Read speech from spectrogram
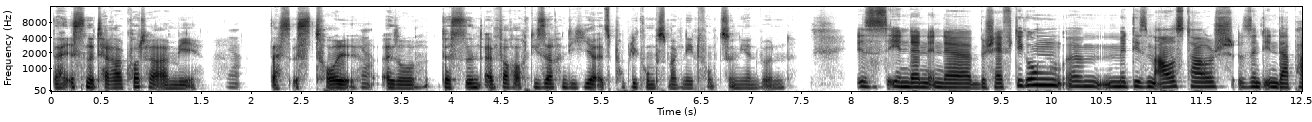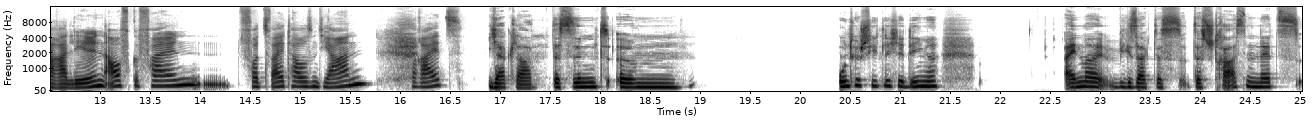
da ist eine Terrakotta-Armee. Ja. Das ist toll. Ja. Also das sind einfach auch die Sachen, die hier als Publikumsmagnet funktionieren würden. Ist es Ihnen denn in der Beschäftigung ähm, mit diesem Austausch, sind Ihnen da Parallelen aufgefallen vor 2000 Jahren bereits? Ja, klar, das sind ähm, unterschiedliche Dinge. Einmal, wie gesagt, das, das Straßennetz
